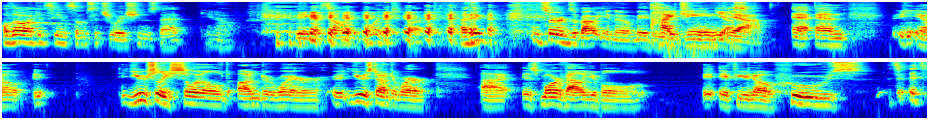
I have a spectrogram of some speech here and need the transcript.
Although I could see in some situations that, you know, being a selling point. But I think concerns about, you know, maybe hygiene Yes. yeah and you know usually soiled underwear used underwear uh, is more valuable if you know whose It's, it's,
